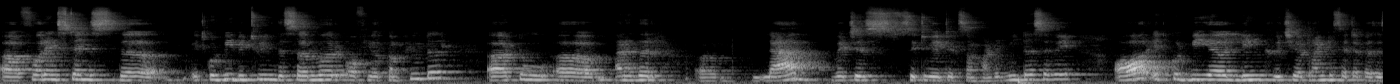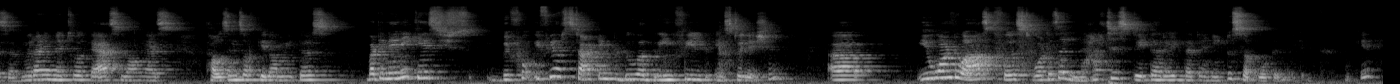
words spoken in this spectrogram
uh, for instance, the it could be between the server of your computer uh, to uh, another um, lab which is situated some 100 meters away or it could be a link which you are trying to set up as a submarine network as long as thousands of kilometers. But in any case, before if you are starting to do a greenfield installation, uh, you want to ask first what is the largest data rate that I need to support in the link. Okay,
